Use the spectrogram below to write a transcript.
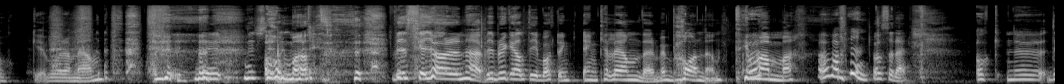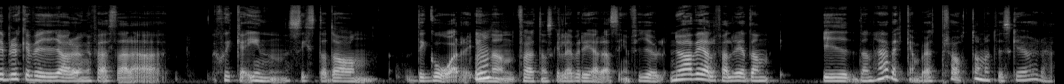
och våra män. Nu, nu om att vi ska göra den här, vi brukar alltid ge bort en, en kalender med barnen till Ja. mamma. Ja, vad fint. Och sådär. Och nu, det brukar vi göra ungefär så här, äh, skicka in sista dagen det går innan för att den ska levereras inför jul. Nu har vi i alla fall redan i den här veckan börjat prata om att vi ska göra det här.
